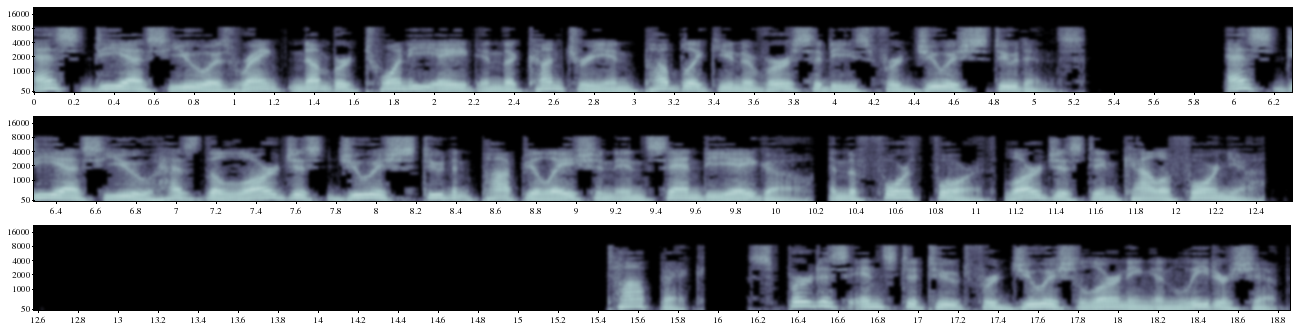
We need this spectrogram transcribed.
SDSU is ranked number 28 in the country in public universities for Jewish students. SDSU has the largest Jewish student population in San Diego, and the fourth, fourth largest in California. Spertus Institute for Jewish Learning and Leadership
